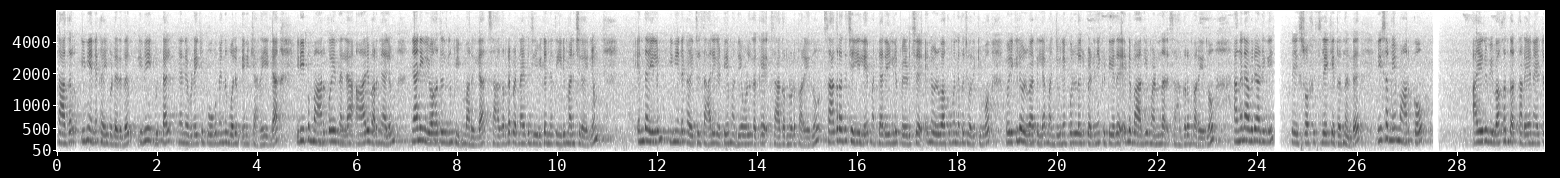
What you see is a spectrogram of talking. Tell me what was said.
സാഗർ ഇനി എന്നെ കൈവിടരുത്. ഇനി വിട്ടാൽ ഞാൻ എവിടേക്ക് പോകുമെന്ന് പോലും എനിക്കറിയില്ല. ഇനിയിപ്പോൾ മാർക്കോ എന്നല്ല ആര് പറഞ്ഞാലും ഞാൻ ഈ വിവാഹത്തിൽ നിന്നും പിന്മാറില്ല. സാഗറിന്റെ പെണ്ണായിട്ട് ജീവിക്കാൻ ഞാൻ തീരുമാനിച്ചു കഴിഞ്ഞു. എന്തായാലും ഇനി എന്റെ കഴുത്തിൽ താലി കെട്ടിയേ മതിയാവുള്ളൂ എന്നൊക്കെ സാഗറിനോട് പറയുന്നു. സാഗർ അത് ചെയ്യില്ലേ? മറ്റാരെങ്കിലും പേടിച്ച് എന്നെ ഒഴിവാക്കുമോ എന്നൊക്കെ ചോദിക്കുമ്പോൾ ഒരിക്കലും ഒഴിവാക്കില്ല. മഞ്ജുവിനെ പോലുള്ള ഒരു പെണ്ണിനെ കിട്ടിയത് എന്റെ ഭാഗ്യമാണെന്ന് സാഗറും പറയുന്നു. അങ്ങനെ അവരാണെങ്കിൽ രജിസ്റ്റർ ഓഫീസിലേക്ക് എത്തുന്നുണ്ട്. ഈ സമയം മാർക്കോ ആ ഒരു വിവാഹം തടയാനായിട്ട്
